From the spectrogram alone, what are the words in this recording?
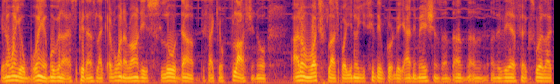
You know, when you're when you're moving at a speed and it's like everyone around you slowed down. It's like your flash, you know. I don't watch Flash, but you know, you see the the animations and, and, and, the VFX where like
